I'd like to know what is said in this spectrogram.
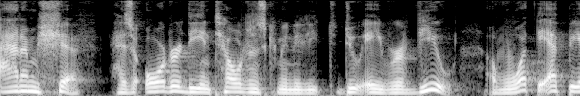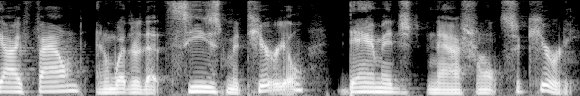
Adam Schiff has ordered the intelligence community to do a review of what the FBI found and whether that seized material damaged national security.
